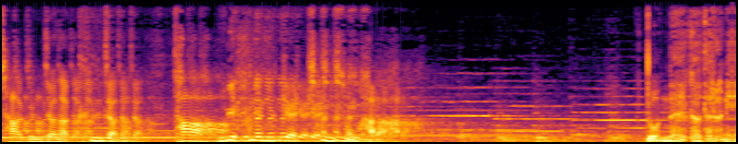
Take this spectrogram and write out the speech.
작은 자나 큰 자나 다 우리 하나님께 찬송하라. 또 내가 들으니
